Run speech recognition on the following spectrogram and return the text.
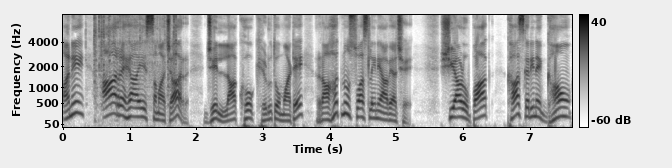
અને આ રહ્યા એ સમાચાર જે લાખો ખેડૂતો માટે રાહતનો શ્વાસ લઈને આવ્યા છે. શિયાળુ પાક, ખાસ કરીને ઘઉં,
